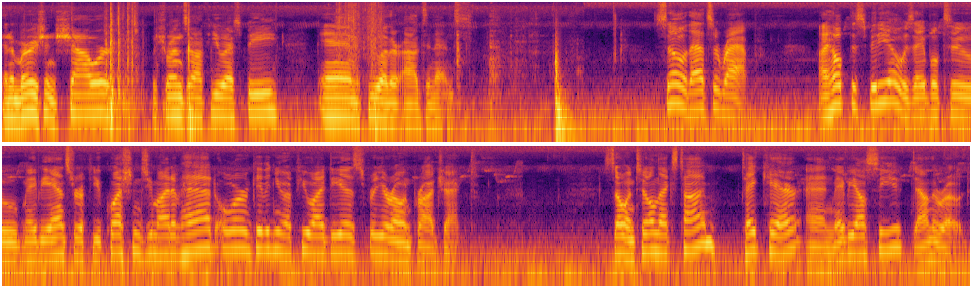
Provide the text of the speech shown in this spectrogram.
an immersion shower which runs off USB, and a few other odds and ends. So that's a wrap. I hope this video was able to maybe answer a few questions you might have had or given you a few ideas for your own project. So until next time, take care and maybe I'll see you down the road.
